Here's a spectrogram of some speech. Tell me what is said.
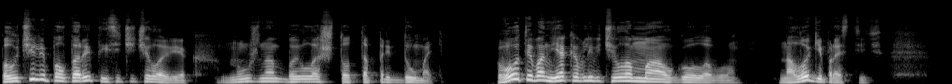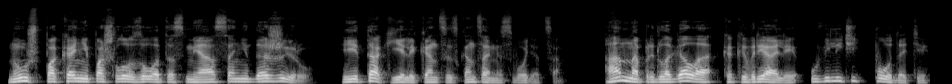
Получили полторы тысячи человек. Нужно было что-то придумать. Вот Иван Яковлевич ломал голову. Налоги простить? Ну уж пока не пошло золото с мяса, не до жиру. И так еле концы с концами сводятся. Анна предлагала, как и в реале, увеличить подати,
